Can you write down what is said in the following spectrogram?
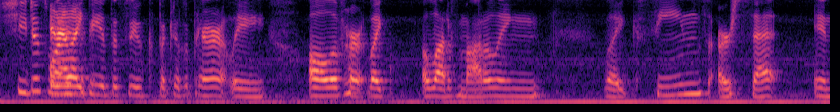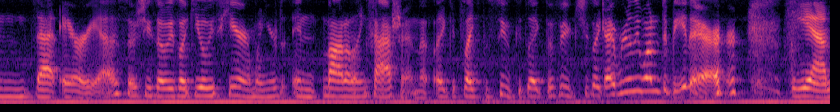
she just wanted like- to be at the souk because apparently all of her like a lot of modeling like scenes are set in that area. So she's always like, you always hear when you're in modeling fashion that like it's like the souk, it's like the souk. She's like, I really wanted to be there. Yeah.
